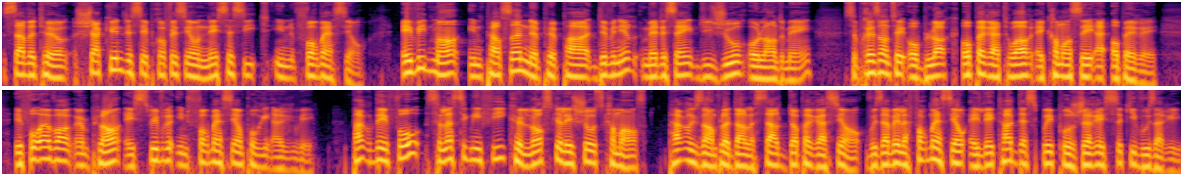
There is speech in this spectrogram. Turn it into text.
serviteur, chacune de ces professions nécessite une formation. Évidemment, une personne ne peut pas devenir médecin du jour au lendemain, se présenter au bloc opératoire et commencer à opérer. Il faut avoir un plan et suivre une formation pour y arriver. Par défaut, cela signifie que lorsque les choses commencent, par exemple dans la salle d'opération, vous avez la formation et l'état d'esprit pour gérer ce qui vous arrive.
